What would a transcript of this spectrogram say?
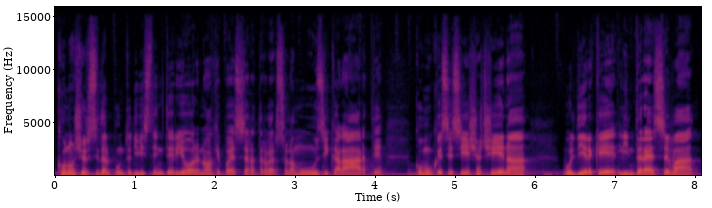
conoscersi dal punto di vista interiore, no? che può essere attraverso la musica, l'arte. Comunque se si esce a cena vuol dire che l'interesse va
